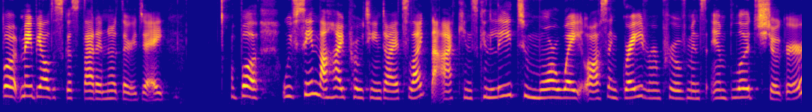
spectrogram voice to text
but maybe I'll discuss that another day. But we've seen that high protein diets like the Atkins can lead to more weight loss and greater improvements in blood sugar,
